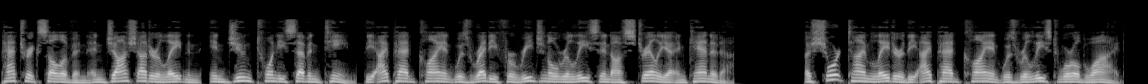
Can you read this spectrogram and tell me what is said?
Patrick Sullivan and Josh Utter-Leyton. In June 2017, the iPad client was ready for regional release in Australia and Canada. A short time later the iPad client was released worldwide.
